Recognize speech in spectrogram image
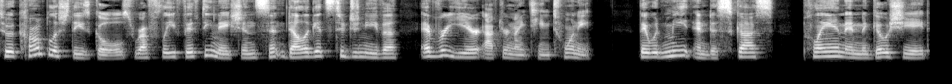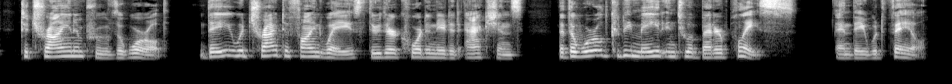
To accomplish these goals, roughly 50 nations sent delegates to Geneva every year after 1920. They would meet and discuss, plan, and negotiate to try and improve the world. They would try to find ways, through their coordinated actions, that the world could be made into a better place, and they would fail.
